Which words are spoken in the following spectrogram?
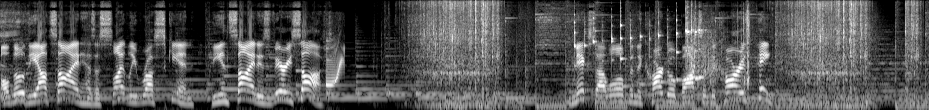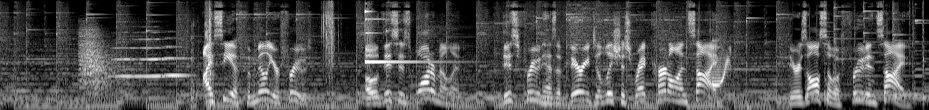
Although the outside has a slightly rough skin, the inside is very soft. Next, I will open the cargo box of the car is pink. I see a familiar fruit. Oh, this is watermelon. This fruit has a very delicious red kernel inside. There is also a fruit inside.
